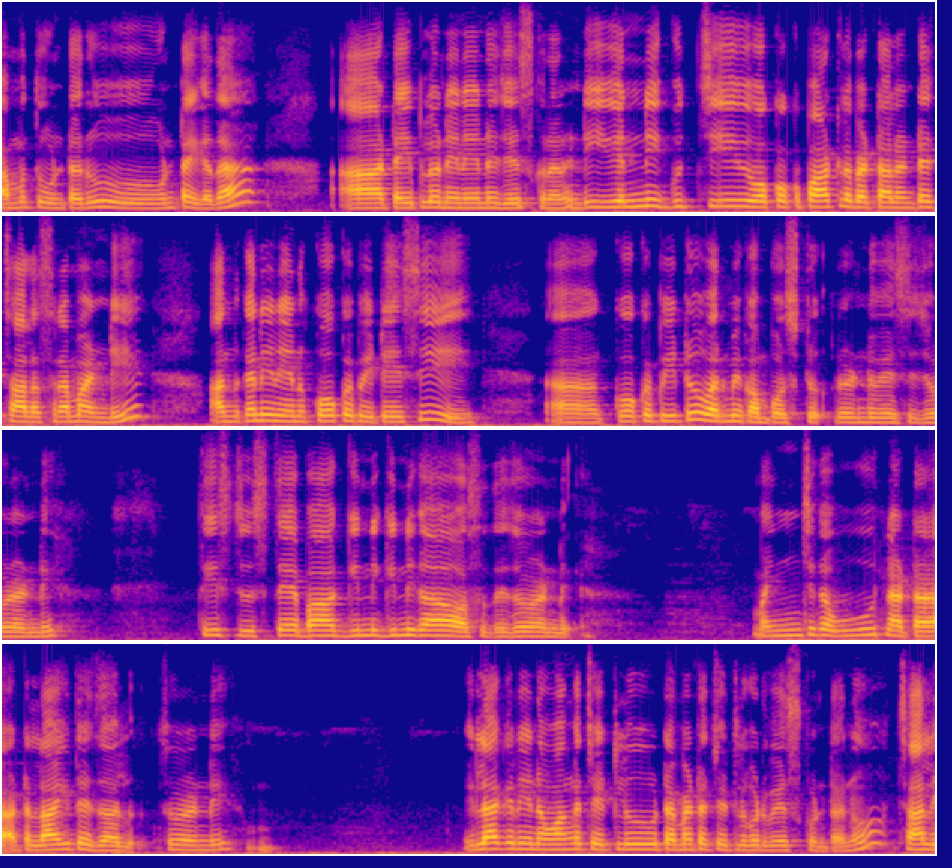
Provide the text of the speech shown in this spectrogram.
అమ్ముతూ ఉంటారు. ఉంటాయి కదా. ఆ టైప్లో నేనేనో చేసుకున్నానండి. ఇవన్నీ గుచ్చి ఒక్కొక్క పాటలో పెట్టాలంటే చాలా శ్రమ అండి. అందుకని నేను కోకోపీట్ వేసి కోకోపీటు వర్మి కంపోస్టు రెండు వేసి చూడండి. తీసి చూస్తే బాగా గిన్ని గిన్నిగా వస్తుంది చూడండి. మంచిగా ఊరిని అట్ట అట్ట లాగితే చాలు చూడండి. ఇలాగే నేను వంగ చెట్లు టమాటో చెట్లు కూడా వేసుకుంటాను. చాలా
